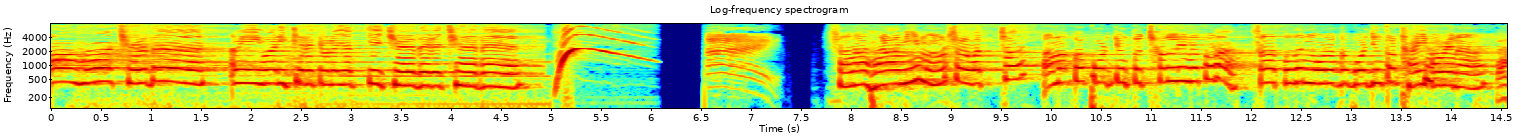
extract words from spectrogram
আহ আহ, ছেড়ে দে। আমি এই বাড়ি ছেড়ে চলে যাচ্ছি ছেড়ে দে রে ছেড়ে দে। সারা হারামি মানুষের বাচ্চা আমাকে পর্যন্ত ছাড়লি না তোরা? শালা,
